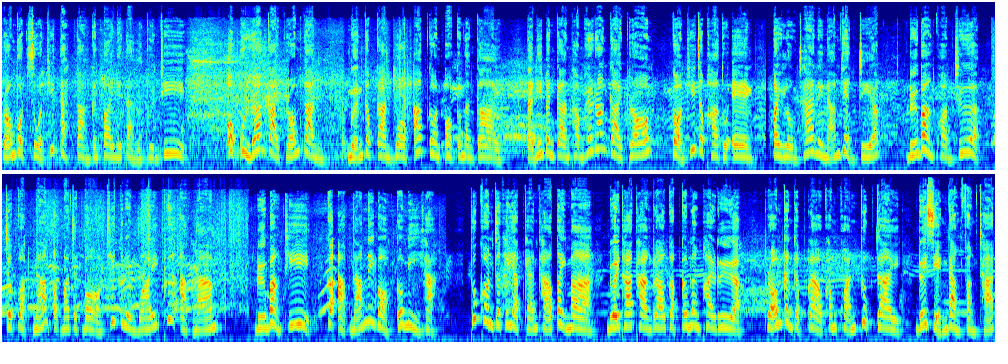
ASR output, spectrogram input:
พร้อมบทสวดที่แตกต่างกันไปในแต่ละพื้นที่ อบอุ่นร่างกายพร้อมกัน เหมือนกับการวอร์มอัพก่อนออกกำลังกาย แต่นี่เป็นการทำให้ร่างกายพร้อม ก่อนที่จะพาตัวเองไปลงแช่ในน้ำเย็นเจี๊ยบ หรือบางความเชื่อจะกวักน้ำออกมาจากบ่อที่เตรียมไว้เพื่ออาบน้ำหรือบางที่ก็อาบน้ำในบ่อก็มีค่ะ ทุกคนจะขยับแขนขาไปมา ด้วยท่าทางราวกับกำลังพายเรือ พร้อมกันกับกล่าวคำขวัญปลุกใจด้วยเสียงดังฟังชัด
